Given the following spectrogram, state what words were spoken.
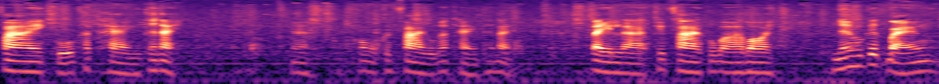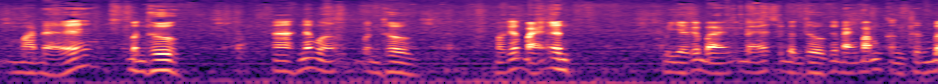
file của khách hàng thế này. À, có một cái file của khách hàng thế này. Đây là cái file của PowerPoint nếu các bạn mà để bình thường à, nếu mà bình thường mà các bạn in bây giờ các bạn để sẽ bình thường các bạn bấm cần trên B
